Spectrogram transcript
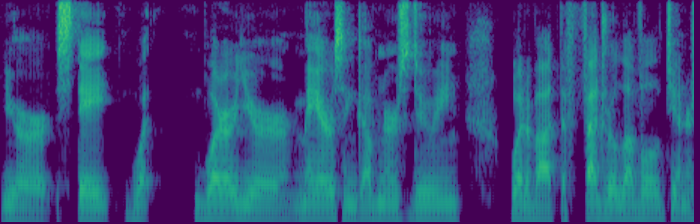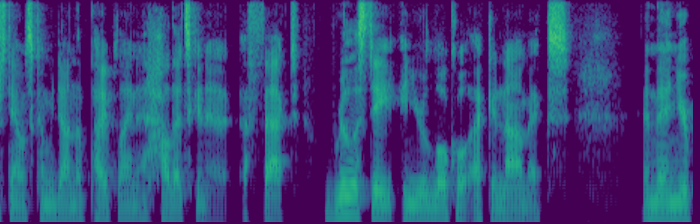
Your state? What what are your mayors and governors doing? What about the federal level? Do you understand what's coming down the pipeline and how that's going to affect real estate in your local economics? And then your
